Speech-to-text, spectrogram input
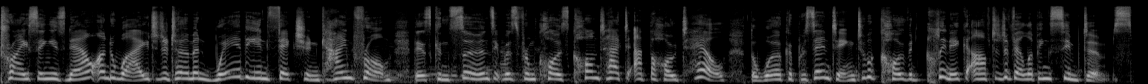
Tracing is now underway to determine where the infection came from. There's concerns it was from close contact at the hotel, the worker presenting to a COVID clinic after developing symptoms.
